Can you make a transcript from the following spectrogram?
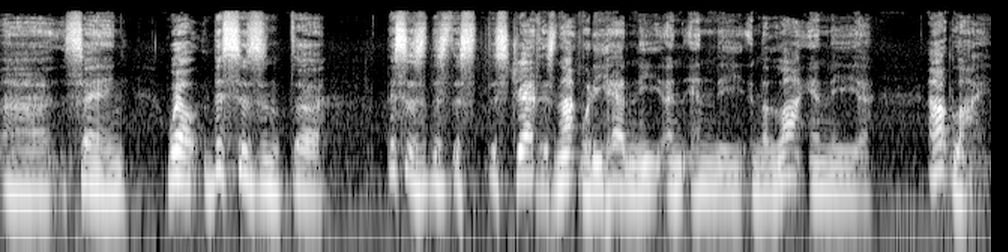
uh, saying, well, this isn't. Uh, this is this, this this draft is not what he had in the in, in the in the line in the uh, outline.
